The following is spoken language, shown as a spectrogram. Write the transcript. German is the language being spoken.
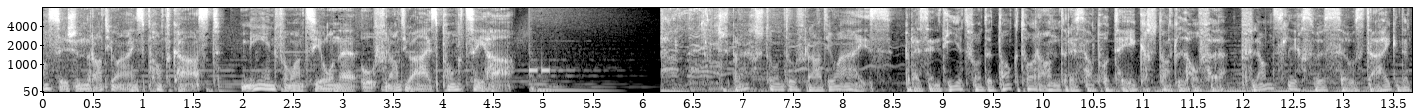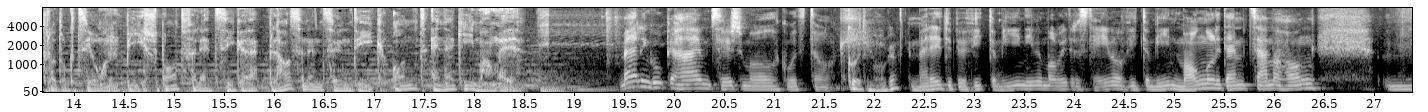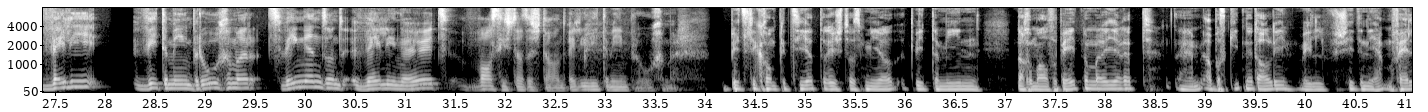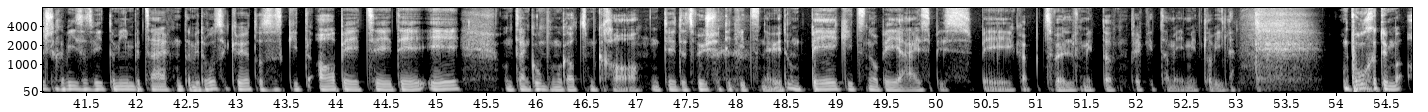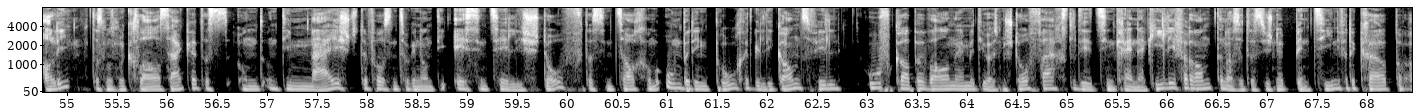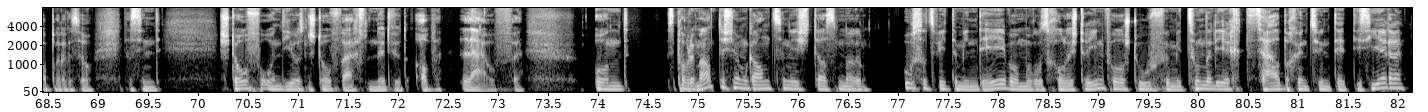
Das ist ein Radio 1 Podcast. Mehr Informationen auf radio1.ch. Sprechstunde auf Radio 1, präsentiert von der Dr. Andres Apotheke Stadtlaufen. Pflanzliches Wissen aus der eigenen Produktion bei Sportverletzungen, Blasenentzündung und Energiemangel. Merlin Guggenheim, zuerst einmal guten Tag. Guten Morgen. Wir reden über Vitamin, immer mal wieder das Thema Vitaminmangel in diesem Zusammenhang. Welche Vitamin brauchen wir zwingend und welche nicht? Was ist da der Stand? Welche Vitamin brauchen wir? Ein bisschen komplizierter ist, dass wir die Vitamine nach dem Alphabet nummerieren. Ähm, aber es gibt nicht alle, weil verschiedene hat man fälschlicherweise als Vitamin bezeichnet, dann wieder rausgehört. Also es gibt A, B, C, D, E und dann kommt man gerade zum K. Und die dazwischen gibt es nicht. Und B gibt es noch B1 bis B, ich glaube 12 mit der, mehr mittlerweile. Und brauchen wir alle, das muss man klar sagen. Das, und, und die meisten davon sind sogenannte essentielle Stoffe. Das sind Sachen, die wir unbedingt brauchen, weil die ganz viel Aufgaben wahrnehmen in unserem Stoffwechsel. Die sind keine Energielieferanten, also das ist nicht Benzin für den Körper, aber so, das sind Stoffe, die aus dem Stoffwechsel nicht wird ablaufen Und das Problematische am Ganzen ist, dass man außer das Vitamin D, wo man aus Cholesterinvorstufen mit Sonnenlicht selber synthetisieren können,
